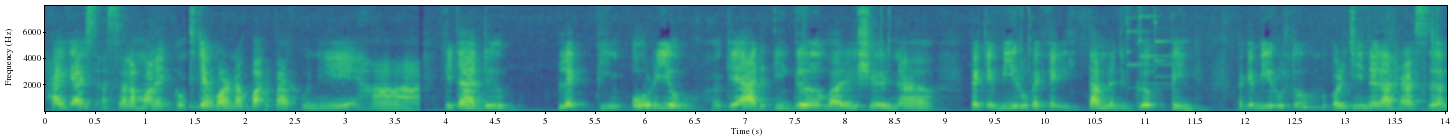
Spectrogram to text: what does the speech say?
Hai guys, Assalamualaikum. Yang korang nampak depan aku ni, ha, kita ada Blackpink Oreo. Okay, ada tiga variation. Uh, paket biru, paket hitam dan juga pink. Paket biru tu original lah rasa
